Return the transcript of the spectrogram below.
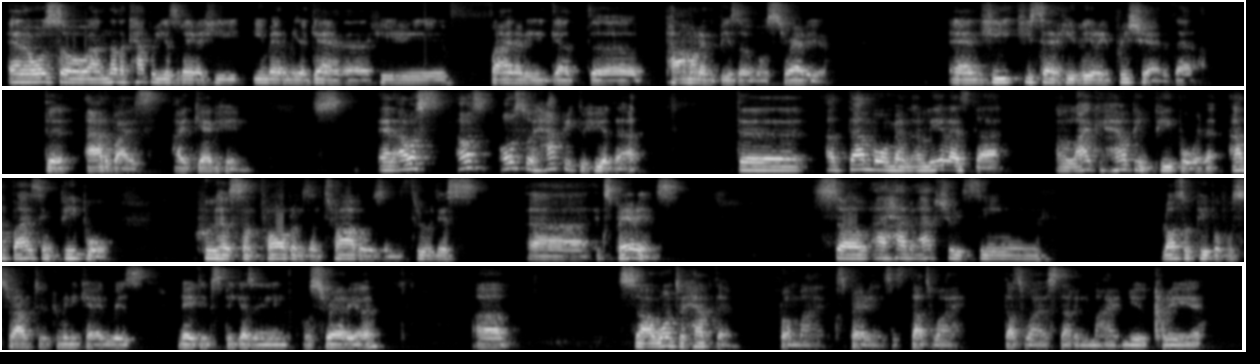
And also another couple years later, he emailed me again. Uh, he finally got the permanent visa of Australia, and he he said he really appreciated that the advice I gave him, and I was I was also happy to hear that. The at that moment I realized that I like helping people and advising people who have some problems and troubles and through this uh, experience. So I have actually seen lots of people who struggle to communicate with native speakers in Australia. Uh, so I want to help them from my experiences. That's why that's why I started my new career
